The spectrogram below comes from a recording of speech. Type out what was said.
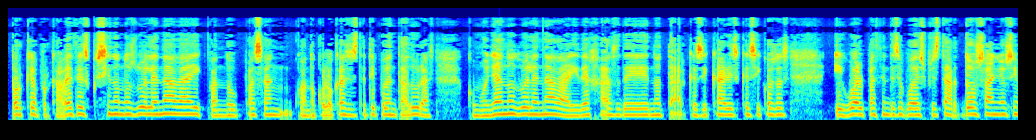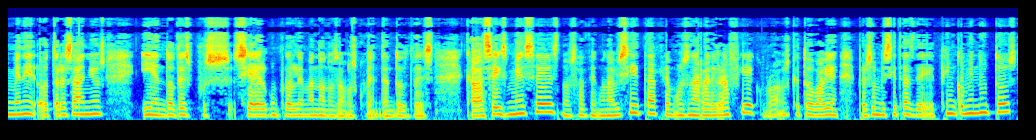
¿Por qué? Porque a veces si no nos duele nada y cuando pasan, cuando colocas este tipo de dentaduras, como ya no duele nada y dejas de notar que si caries, que si cosas, igual el paciente se puede despistar dos años sin venir o tres años y entonces pues si hay algún problema no nos damos cuenta. Entonces, cada seis meses nos hacen una visita, hacemos una radiografía y comprobamos que todo va bien. Pero son visitas de cinco minutos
